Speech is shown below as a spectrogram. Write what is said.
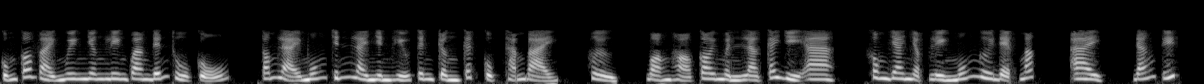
cũng có vài nguyên nhân liên quan đến thù cũ, tóm lại muốn chính là nhìn hiểu tinh trần kết cục thảm bại, hừ, bọn họ coi mình là cái gì a? không gia nhập liền muốn ngươi đẹp mắt, ai, đáng tiếc,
